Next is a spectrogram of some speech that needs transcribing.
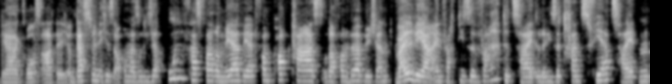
Ja, großartig. Und das finde ich ist auch immer so dieser unfassbare Mehrwert von Podcasts oder von Hörbüchern, weil wir ja einfach diese Wartezeit oder diese Transferzeiten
